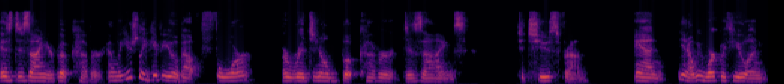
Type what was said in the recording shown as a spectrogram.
is design your book cover. And we usually give you about four original book cover designs to choose from and you know we work with you on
